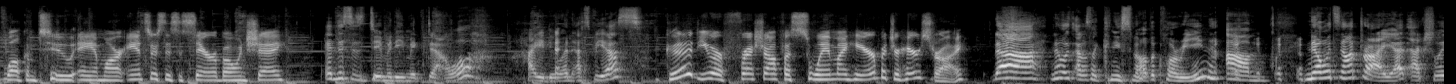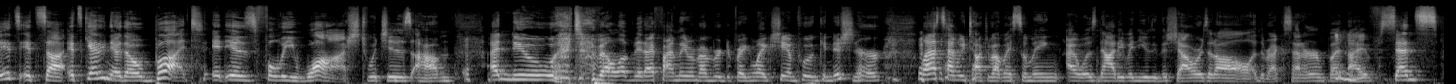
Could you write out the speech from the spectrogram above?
Welcome to AMR Answers. This is Sarah Bowen Shea. And this is Dimity McDowell. How you doing, SBS? Good. You are fresh off a swim, I hear, but your hair's dry. Ah, no, I was like, can you smell the chlorine? Um, no, it's not dry yet. Actually, it's it's uh, it's getting there though. But it is fully washed, which is um, a new development. I finally remembered to bring like shampoo and conditioner. Last time we talked about my swimming, I was not even using the showers at all at the rec center. But I've since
